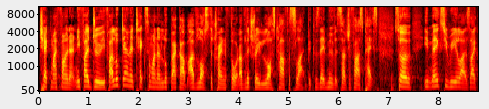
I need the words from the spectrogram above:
check my phone and if I do, if I look down and text someone and look back up, I've lost the train of thought. I've literally lost half a slide because they move at such a fast pace. So it makes you realize like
